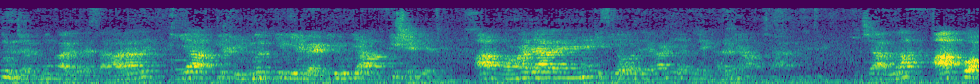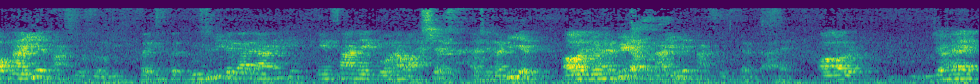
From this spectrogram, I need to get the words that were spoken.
ان جگہوں کا جو ہے سہارا ہے، یہ آپ کی خدمت کے لیے بیٹھی ہوئی آپ کی شریعت ہے۔ آپ وہاں جا رہے ہیں، کسی اور جگہ نہیں، اپنے گھر میں آپ جا رہے ہیں۔ انشاءاللہ آپ کو اپنائیت محسوس ہوگی۔ پر دوسری جگہ جانے کے انسان ایک گونا وحشت، اجنبیت، اور جو ہے بھی اپنائیت محسوس کرتا ہے۔ اور جو ہے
